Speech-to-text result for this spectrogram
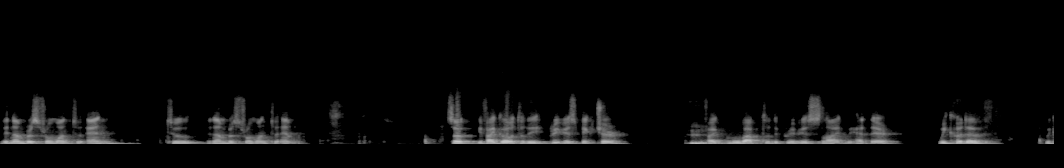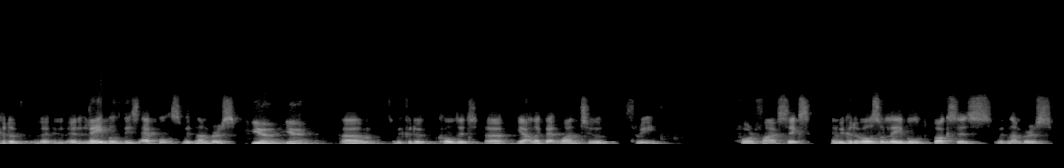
the numbers from 1 to n to the numbers from 1 to m. So if I go to the previous picture, Hmm. if I move up to the previous slide we had there, we could have we could have la- la- labeled these apples with numbers. Yeah, yeah. Um, we could have called it uh, yeah like that one, two, three, four, five, six, and we could have also labeled boxes with numbers.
